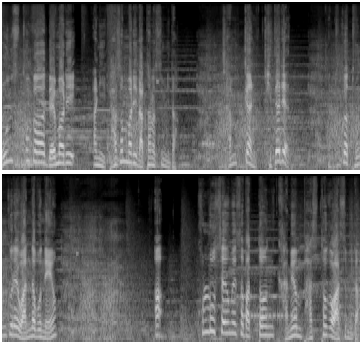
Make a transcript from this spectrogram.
몬스터가 네 마리, 아니 다섯 마리 나타났습니다. 잠깐 기다려. 누가 동굴에 왔나 보네요. 아, 콜로세움에서 봤던 가면 바스터가 왔습니다.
